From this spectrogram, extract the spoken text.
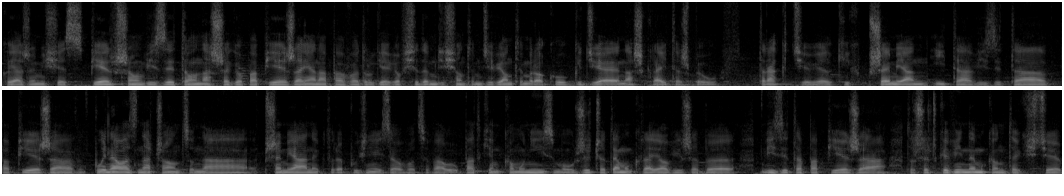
kojarzy mi się z pierwszą wizytą naszego papieża Jana Pawła II w 1979 roku, gdzie nasz kraj też był trakcie wielkich przemian i ta wizyta papieża wpłynęła znacząco na przemiany, które później zaowocowały upadkiem komunizmu. Życzę temu krajowi, żeby wizyta papieża troszeczkę w innym kontekście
